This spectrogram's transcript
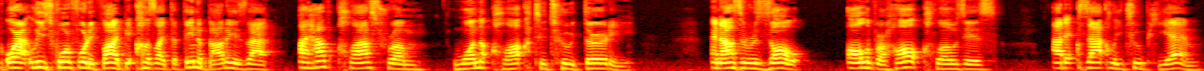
Or at least 4.45 because like the thing about it is that I have class from 1 o'clock to 2.30. And as a result, Oliver Hall closes at exactly 2 p.m.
